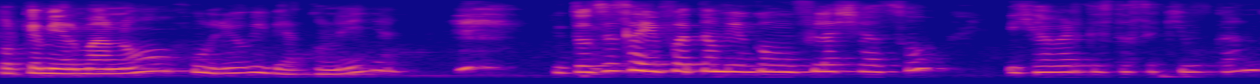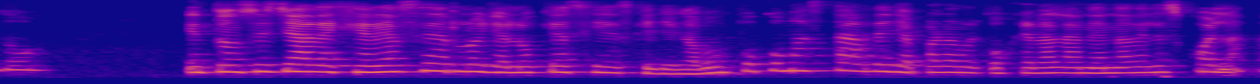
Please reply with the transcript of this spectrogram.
Porque mi hermano Julio vivía con ella. Entonces ahí fue también como un flashazo. Dije, a ver, te estás equivocando. Entonces ya dejé de hacerlo, ya lo que hacía es que llegaba un poco más tarde ya para recoger a la nena de la escuela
